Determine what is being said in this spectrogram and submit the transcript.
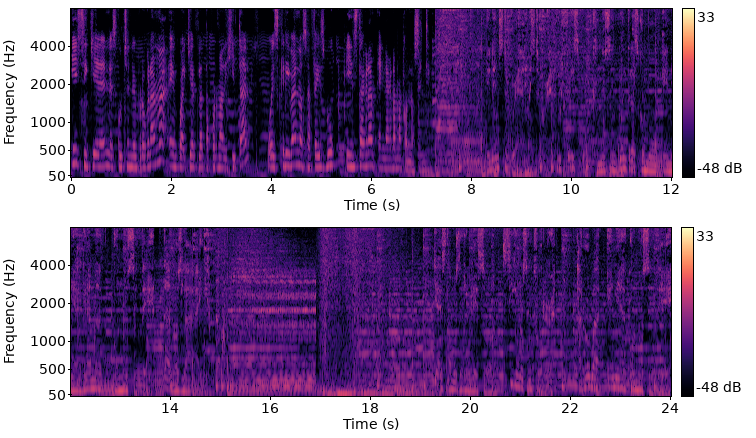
y si quieren, escuchen el programa en cualquier plataforma digital o escríbanos a Facebook, Instagram, Enneagrama Conocete. En Instagram, y Facebook nos encuentras como Enneagrama Conocete. Danos like. Ya estamos de regreso. Síguenos en Twitter, arroba Conocete.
